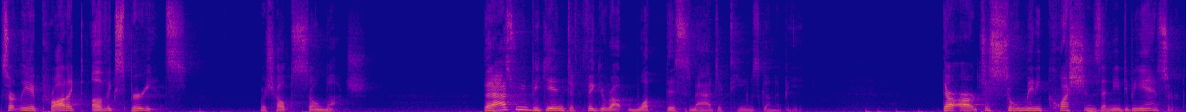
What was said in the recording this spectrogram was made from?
certainly a product of experience which helps so much. But as we begin to figure out what this Magic team is going to be, there are just so many questions that need to be answered.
